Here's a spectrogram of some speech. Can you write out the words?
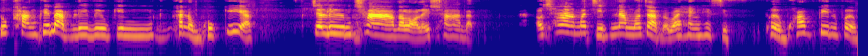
ทุกครั้งที่แบบรีวิวกินขนมคุกกี้อะจะลืมชาตลอดเลยชาแบบ เอาชามาจิบน้ำแล้วจับแบบว่าแห้งให้สิเพิ่มความฟินเพิ่ม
